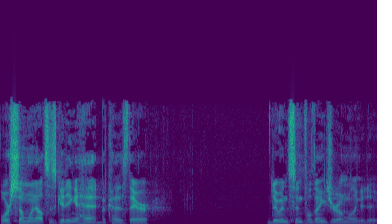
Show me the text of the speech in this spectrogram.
Or someone else is getting ahead because they're doing sinful things you're unwilling to do.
